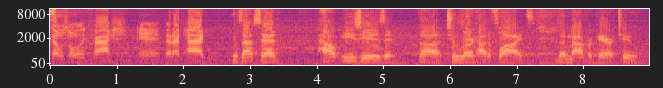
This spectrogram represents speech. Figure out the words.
that was the only crash and, that I've had. With that said, how easy is it uh, to learn how to fly the Maverick Air 2?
